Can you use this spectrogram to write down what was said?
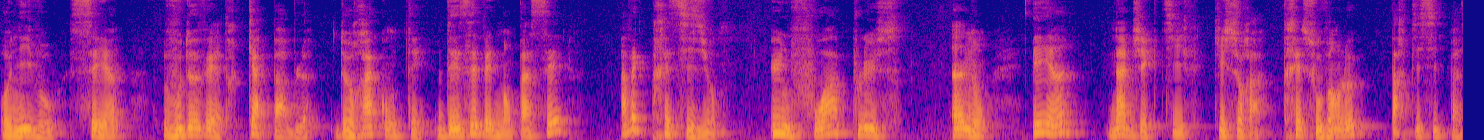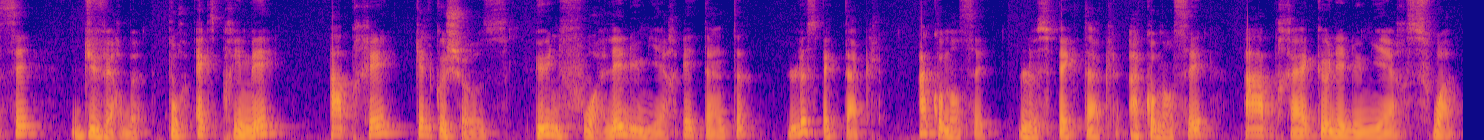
au niveau C1, vous devez être capable de raconter des événements passés avec précision. Une fois plus un nom et un adjectif qui sera très souvent le participe passé du verbe pour exprimer après quelque chose. Une fois les lumières éteintes, le spectacle a commencé. Le spectacle a commencé après que les lumières soient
